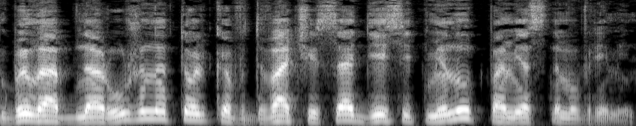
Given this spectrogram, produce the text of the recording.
было обнаружено только в 2 часа 10 минут по местному времени.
